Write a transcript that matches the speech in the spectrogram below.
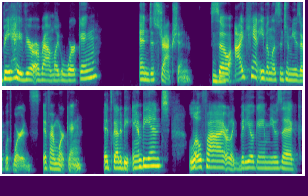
behavior around like working and distraction. Mm-hmm. So I can't even listen to music with words if I'm working. It's got to be ambient, lo fi, or like video game music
